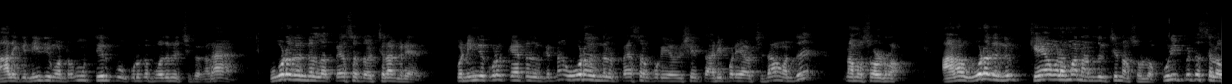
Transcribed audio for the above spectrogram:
நாளைக்கு நீதிமன்றமும் தீர்ப்பு கொடுக்க போகுதுன்னு வச்சுக்கோங்களேன். ஊடகங்களில் பேசுறதை வச்சுலாம் கிடையாது. இப்போ நீங்கள் கூட கேட்டது கேட்டால் ஊடகங்கள் பேசக்கூடிய விஷயத்தை அடிப்படையாக வச்சு தான் வந்து நம்ம சொல்கிறோம் ஆனால் ஊடகங்கள் கேவலமாக நடந்துச்சுன்னு நான் சொல்லுவேன். குறிப்பிட்ட சில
